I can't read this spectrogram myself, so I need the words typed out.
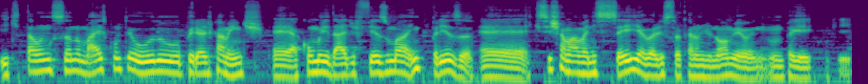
e que tá lançando mais conteúdo periodicamente. É, a comunidade fez uma empresa é, que se chamava Nisei, agora eles trocaram de nome, eu não peguei o que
